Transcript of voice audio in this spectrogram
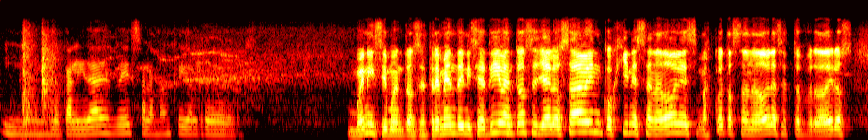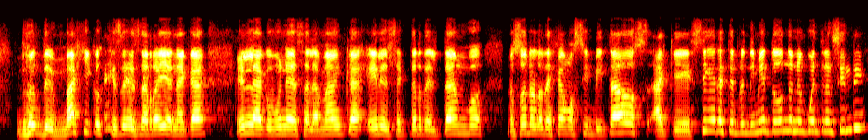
y localidades de Salamanca y alrededores. Buenísimo, entonces, tremenda iniciativa. Entonces, ya lo saben, cojines sanadores, mascotas sanadoras, estos verdaderos duendes mágicos que se desarrollan acá en la comuna de Salamanca, en el sector del Tambo. Nosotros los dejamos invitados a que sigan este emprendimiento. ¿Dónde lo encuentran, Cindy?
